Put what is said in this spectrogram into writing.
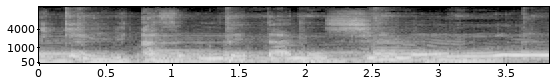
い切り遊んで楽しもう。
